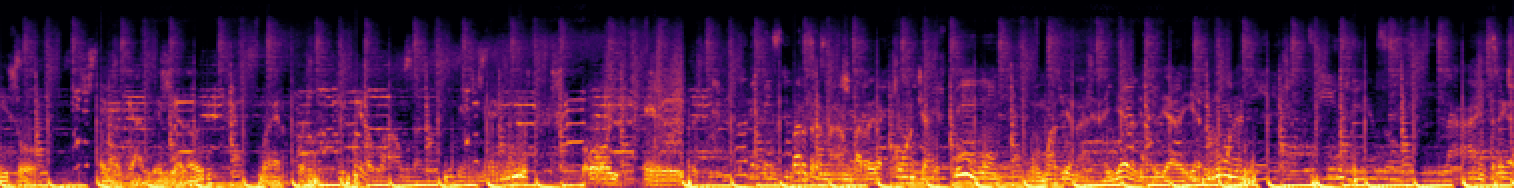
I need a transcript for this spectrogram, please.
Hizo el alcalde el día de hoy. Bueno, pues que lo vamos a decir. Hoy el parte la barrera concha estuvo, o más bien ayer, el día de ayer lunes, la entrega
